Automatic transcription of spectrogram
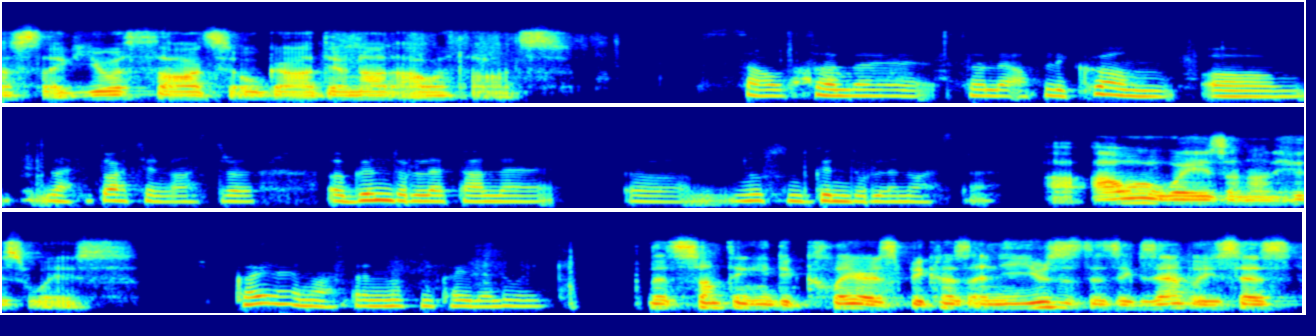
us like your thoughts oh god they're not our thoughts Sau să le, să le aplicăm uh, la situația noastră, uh, gândurile tale uh, nu sunt gândurile noastre. Our ways are not his ways Căile noastre nu sunt căile lui. that's something he declares because and he uses this example he says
